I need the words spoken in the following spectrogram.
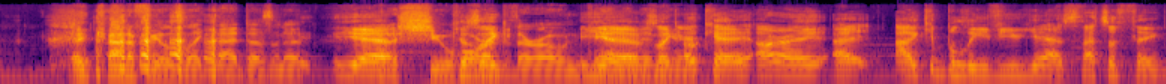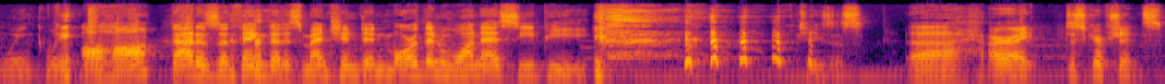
It kind of feels like that, doesn't it? yeah, Kinda 'cause, shoehorned their own canon Yeah, it was like, here. okay, all right, I I can believe you. Yes, that's a thing. Wink, wink. Uh huh. That is a thing that is mentioned in more than one SCP. Jesus. Uh, all right. Descriptions.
